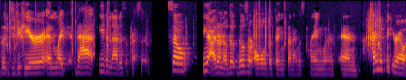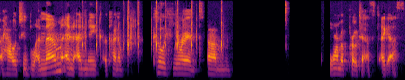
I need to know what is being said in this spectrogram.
the, did you hear? And like that, even that is oppressive. So, yeah, I don't know. Th- those are all the things that I was playing with and trying to figure out how to blend them and, and make a kind of coherent um, form of protest, I guess.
